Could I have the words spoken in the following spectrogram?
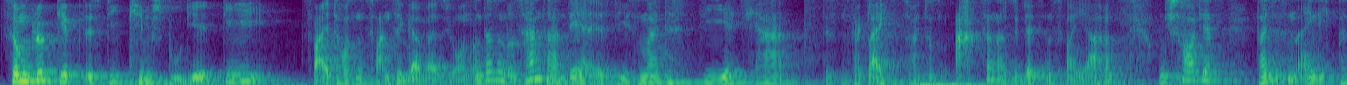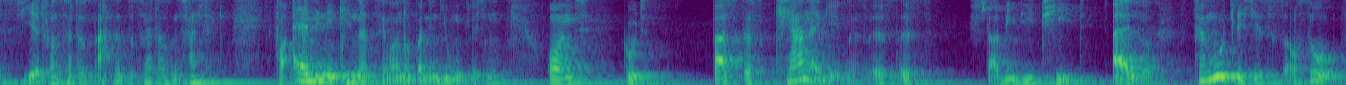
Zum Glück gibt es die Kim-Studie, die 2020er Version. Und das Interessante an der ist diesmal, dass die jetzt ja, das ist ein Vergleich zu 2018, also die letzten zwei Jahre, und die schaut jetzt, was ist denn eigentlich passiert von 2018 zu 2020? Vor allem in den Kinderzimmern und bei den Jugendlichen. Und gut, was das Kernergebnis ist, ist, Stabilität. Also, vermutlich ist es auch so,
